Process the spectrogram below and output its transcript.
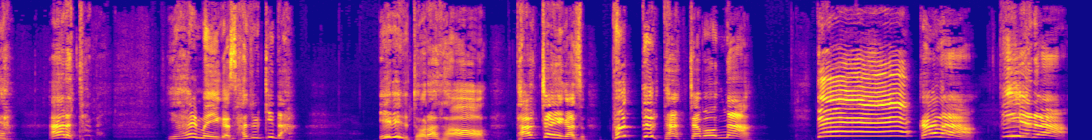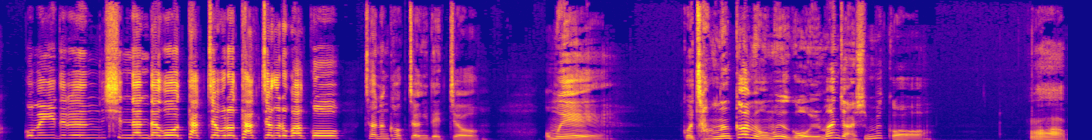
야 알았다면 이 할머니가 사줄 기다 이리 돌아서 닭장에 가서 퍼뜩 닭 잡아온나 네. 가라 뛰어라 꼬맹이들은 신난다고 닭 잡으러 닭장으로 갔고 저는 걱정이 됐죠. 어머니, 그 장난감이 어머니 그거 얼마인지 아십니까? 와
